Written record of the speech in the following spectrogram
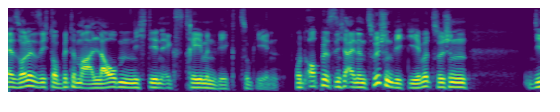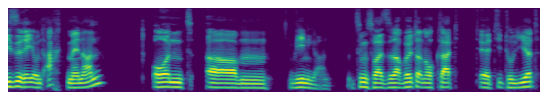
er solle sich doch bitte mal erlauben, nicht den extremen Weg zu gehen. Und ob es nicht einen Zwischenweg gäbe zwischen Desiree und acht Männern und ähm, weniger an. Beziehungsweise da wird dann auch klar äh, tituliert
